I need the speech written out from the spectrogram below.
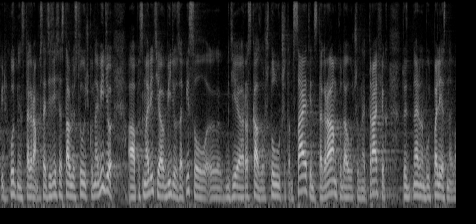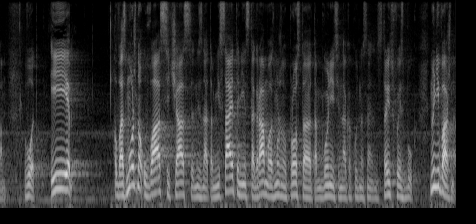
переход на Инстаграм. Кстати, здесь я ставлю ссылочку на видео. А, посмотрите, я видео записывал, э, где я рассказывал, что лучше там сайт, Инстаграм, куда лучше гнать трафик. То есть, наверное, будет полезно вам. Вот. И Возможно, у вас сейчас, не знаю, там ни сайта, ни инстаграма, возможно, вы просто там гоните на какую-то страницу Facebook. Ну, неважно.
